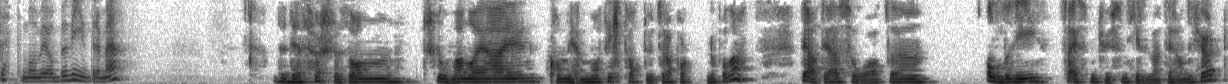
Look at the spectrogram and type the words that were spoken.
dette må vi jobbe videre med? Det, det første som slo meg når jeg kom hjem og fikk tatt ut rapportene på det, det er at jeg så at uh, alle de 16 000 km jeg hadde kjørt,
